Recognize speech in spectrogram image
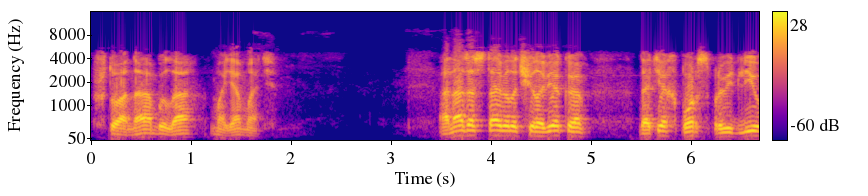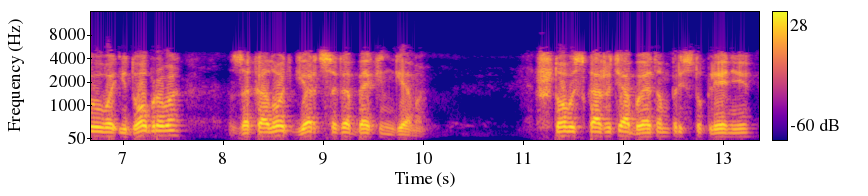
что она была моя мать. Она заставила человека до тех пор справедливого и доброго заколоть герцога Бекингема. Что вы скажете об этом преступлении,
